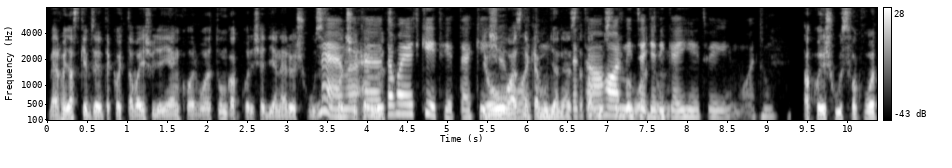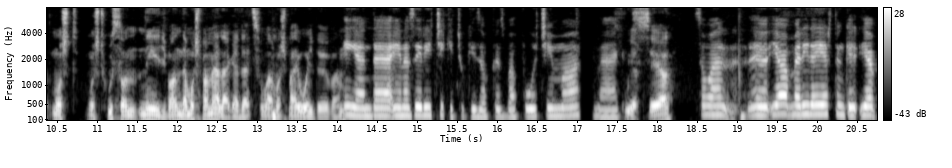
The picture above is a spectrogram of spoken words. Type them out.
Mert hogy azt képzeljétek, hogy tavaly is ugye ilyenkor voltunk, akkor is egy ilyen erős 20 nem, fokot sikerült. tavaly egy két héttel később Jó, az voltunk. nekem ugyanez, Tehát, tehát a augusztusban 31-i voltunk. hétvégén voltunk. Akkor is 20 fok volt, most, most 24 van, de most már melegedett, szóval most már jó idő van. Igen, de én azért így csikicsukizok közben a pulcsimmal, meg Fúj a szél. Szóval, ja, mert ide értünk, ja,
